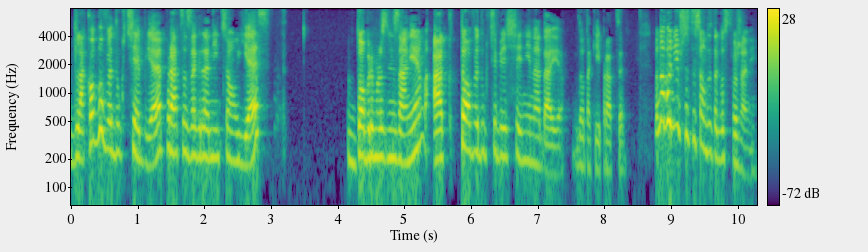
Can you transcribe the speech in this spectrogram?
dla kogo według Ciebie praca za granicą jest dobrym rozwiązaniem, a kto według Ciebie się nie nadaje do takiej pracy? No, no bo nie wszyscy są do tego stworzeni.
